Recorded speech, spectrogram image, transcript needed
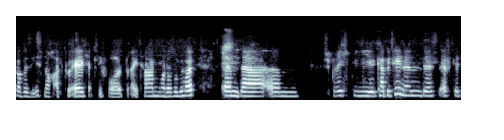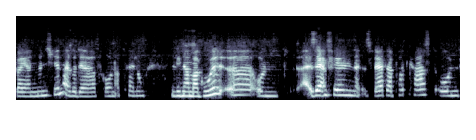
ich hoffe, sie ist noch aktuell, ich habe sie vor drei Tagen oder so gehört, ähm, da ähm, spricht die Kapitänin des FC Bayern München, also der Frauenabteilung, Lina Magul, äh, und sehr empfehlenswerter Podcast. Und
